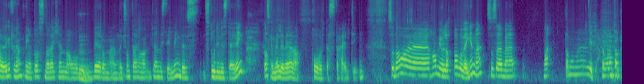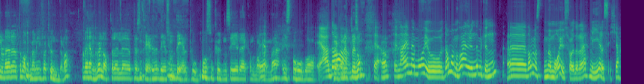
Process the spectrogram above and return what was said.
har høye forventninger til oss når de kommer og ber om en, ikke sant? Det er- en bestilling. Det er stor investering. Da skal vi levere på vårt beste hele tiden. Så da eh, har vi jo lapper på veggen med. Så sier jeg bare da må vi videre. Ja, hvordan takler dere tilbakemeldinger fra kunder? da? For Det hender vel at dere presenterer en idé som dere tror på, som kunden sier det kan du bare glemme? Rist på hodet og Ja, på nytt, liksom? ja. Nei, må jo, da må vi gå en runde med kunden. Ja. Da må vi, vi må utfordre det. Vi gir oss ikke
